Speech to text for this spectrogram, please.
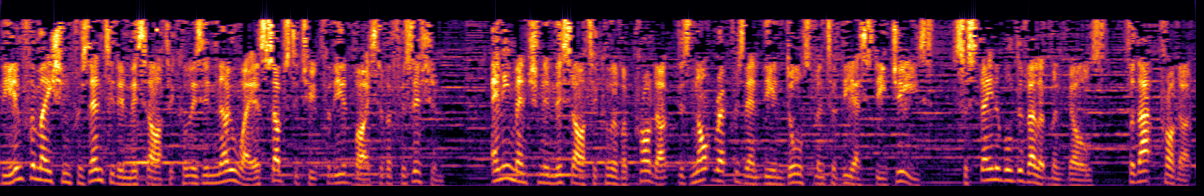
The information presented in this article is in no way a substitute for the advice of a physician. Any mention in this article of a product does not represent the endorsement of the SDGs, Sustainable Development Goals, for that product.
